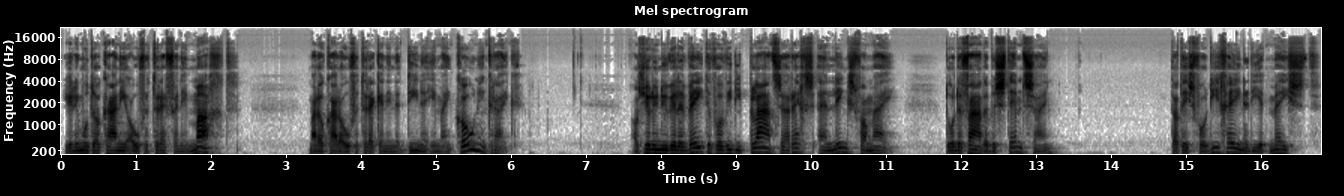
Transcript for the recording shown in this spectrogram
Jullie moeten elkaar niet overtreffen in macht, maar elkaar overtrekken in het dienen in mijn koninkrijk. Als jullie nu willen weten voor wie die plaatsen rechts en links van mij door de Vader bestemd zijn, dat is voor diegene die het meest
